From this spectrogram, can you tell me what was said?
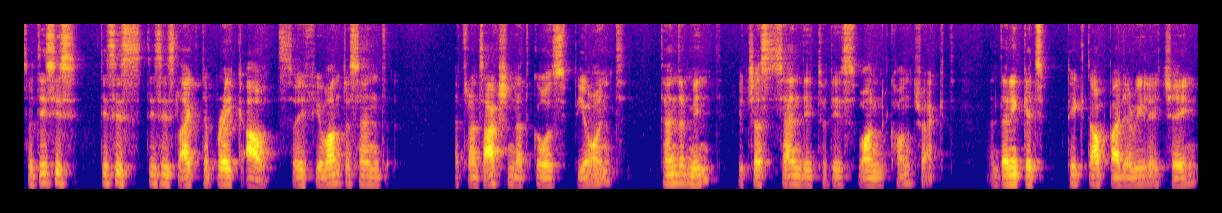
So this is this is this is like the breakout. So if you want to send a transaction that goes beyond Tendermint, you just send it to this one contract, and then it gets picked up by the relay chain,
